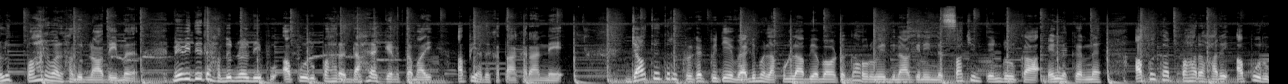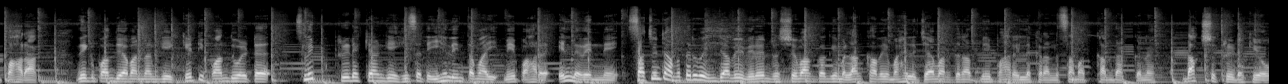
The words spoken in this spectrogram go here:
අලුත් පාරවල් හඳුන්නාදීම මේ විදිට හඳුන්නල් දීපු අපූරු පහර දහයක් ගැන තමයි අපි අද කතා කරන්නේ. ජාතතර ක්‍රිකට් පිටිය වැඩිම ලකුණලාභය බවට ගෞරවේ දිනාගෙනන්න සචින් තෙන්ඩුල්කා එල්ල කරන අපකට් පහර හරි අපුරු පහරක්. වෙග පන්දයවන්නන්ගේ කෙටි පන්දුවලට ස්ලිප් ක්‍රඩකයන්ගේ හිසට ඉහලින් තමයි මේ පහර එල්ල වෙන්නේ. සචින්ට අමතරව ඉන්ජාවේ වෙරෙන් ශ්‍රවාක් වගේම ලංකාවේ මහල ජයවර්ධනත් මේ පහර එල්ල කරන්න සමත් කම්දක් කන දක්ෂ ක්‍රඩකයෝ.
